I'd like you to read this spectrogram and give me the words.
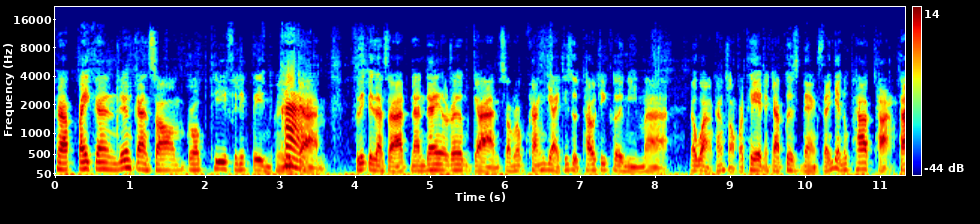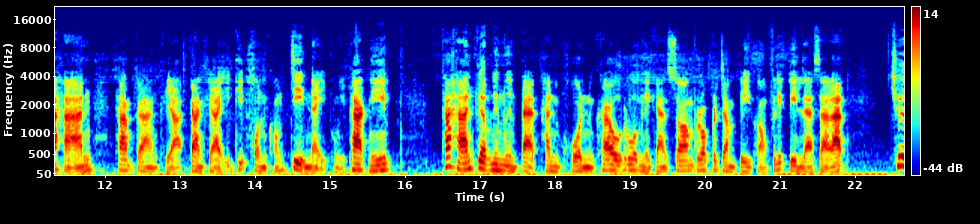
ครับไปกันเรื่องการซ้อมรบที่ฟิลิปปินส์คุณนิการฟิลิปปินส์สหรัฐนั้นได้เริ่มการซ้อมรบครั้งใหญ่ที่สุดเท่าที่เคยมีมาระหว่างทั้งสองประเทศนะครับ เพื่อแสดงแสนยานุภาพทางทหาร ท่ามกลางการขยายอิทธิพลของจีนในภูมิภาคนี้ ทหารเกือบ 18,000 คนเข้าร่วมในการซ้อมรบประจำปีของฟิลิปปินส์และสหรัฐ ชื่อ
